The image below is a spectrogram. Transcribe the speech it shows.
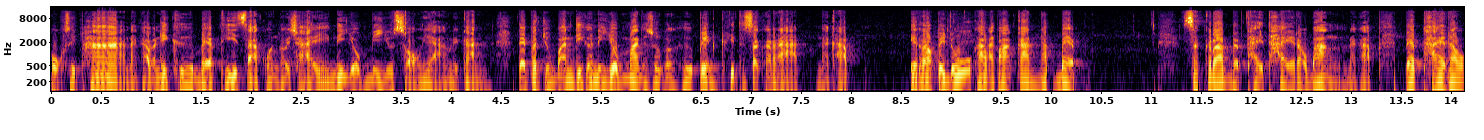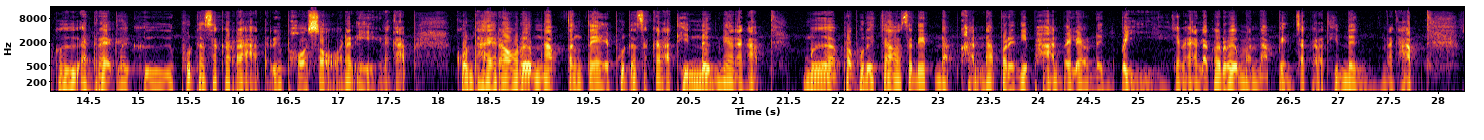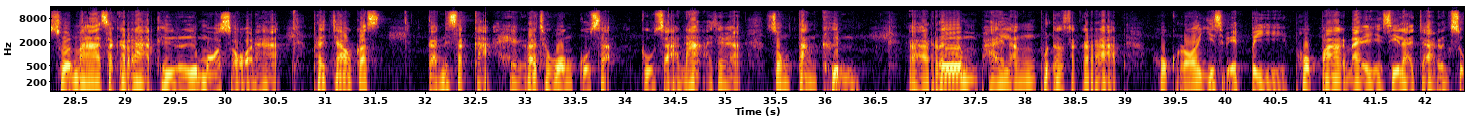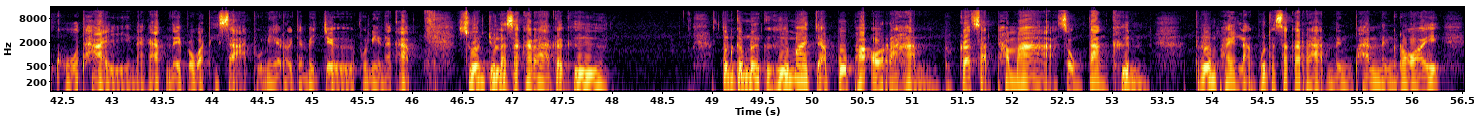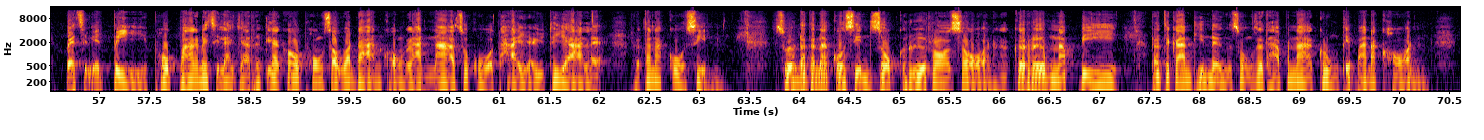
65 นะครับ อันนี้คือแบบที่สากลเขาใช้นิยมมีอยู่ 2 อย่างด้วยกัน แต่ปัจจุบันที่เขานิยมมากที่สุดก็คือเป็นคริสตศักราชนะครับที่เราไปดูครับว่าการนับแบบ ศักราชแบบไทยๆเราบ้างนะครับ แบบไทยเราก็คืออันแรกเลยคือ พุทธศักราชหรือพศนั่นเองนะครับ คนไทยเราเริ่มนับตั้งแต่พุทธศักราชที่1เนี่ยนะครับเมื่อพระพุทธเจ้าเสด็จดับขันธปรินิพานไปแล้ว 1 ปีใช่ไหมแล้วก็เริ่มมานับเป็นศักราชที่1นะครับส่วนมหาศักราชคือหรือมศนะฮะพระเจ้ากสกนิสกะแห่งราชวงศ์กุสกุสานะใช่ไหมฮะทรงตั้งขึ้น เริ่มภายหลังพุทธศักราช 621 ปี พบมากในศิลาจารึกสุขโขทัยนะครับ ในประวัติศาสตร์พวกนี้เราจะไปเจอพวกนี้นะครับ ส่วนจุลศักราชก็คือ ต้นกำเนิดก็คือมาจากปุพะอรหันต์กษัตริย์พม่าทรงตั้งขึ้น เริ่มภายหลังพุทธศักราช 81 ปี พบมากในศิลาจารึกและก็พงศาวดารของล้านนาสุโขทัยอยุธยาและรัตนโกสินทร์ส่วนรัตนโกสินทร์ศกหรือรอสอนะครับก็เริ่มนับปีรัชกาลที่ 1 ทรงสถาปนากรุงเทพมหานคร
